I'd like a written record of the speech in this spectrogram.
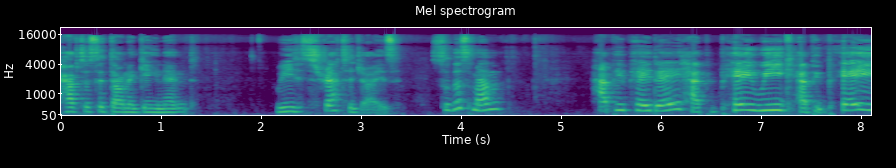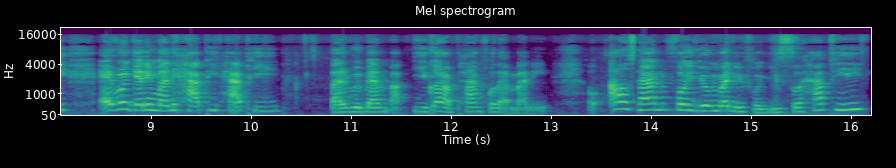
have to sit down again and re-strategize. So this month happy payday happy pay week happy pay everyone getting money happy happy but remember, you gotta plan for that money. I'll plan for your money for you. So happy,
